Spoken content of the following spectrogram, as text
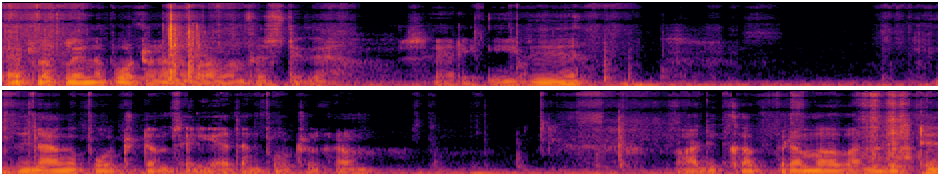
கேட்லாக்ல என்ன போட்டுருக்காங்க பாவம் ஃபஸ்ட்டுக்கு சரி இது இது நாங்கள் போட்டுட்டோம். சரியாக தான் போட்டிருக்கிறோம். அதுக்கப்புறமா வந்துட்டு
